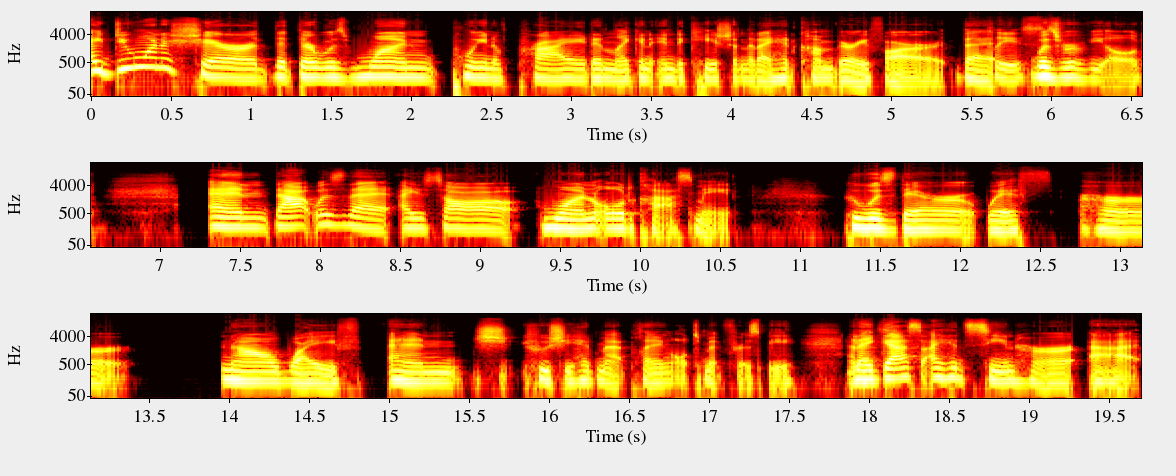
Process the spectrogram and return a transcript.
I do want to share that there was one point of pride and like an indication that I had come very far that Please. was revealed. And that was that I saw one old classmate who was there with her now wife and sh- who she had met playing ultimate frisbee. And I guess I had seen her at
